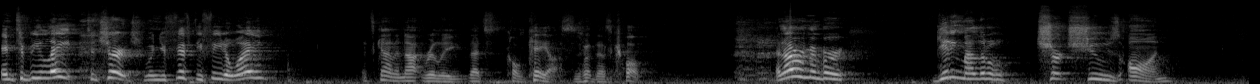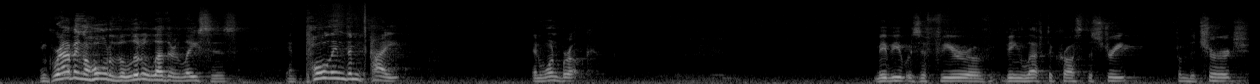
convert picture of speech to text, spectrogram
And to be late to church when you're 50 feet away, it's kind of not really, that's called chaos, is what that's called. And I remember getting my little church shoes on and grabbing a hold of the little leather laces and pulling them tight, and one broke. Maybe it was a fear of being left across the street from the church.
